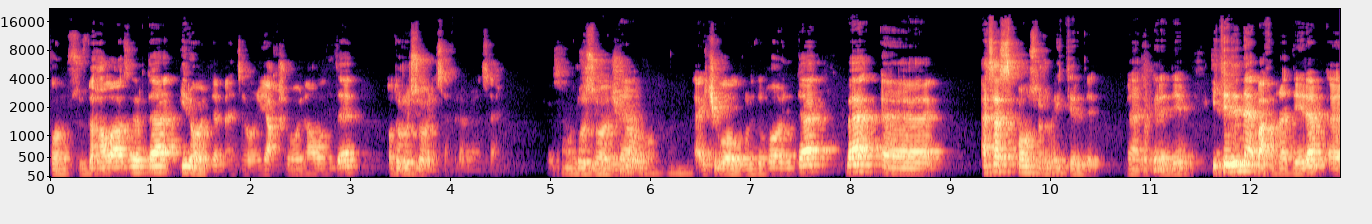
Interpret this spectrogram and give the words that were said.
formsuzdur hal-hazırda. Bir oyunda məncə onu yaxşı oyun alındı. O da Rusiya oyunu səfər Rus oyunda. 2 qol vurdu bu oyunda və ə, əsas sponsorunu itirdi. Yəni belə deyim. İtirdi nə baxımdan deyirəm? Ə,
